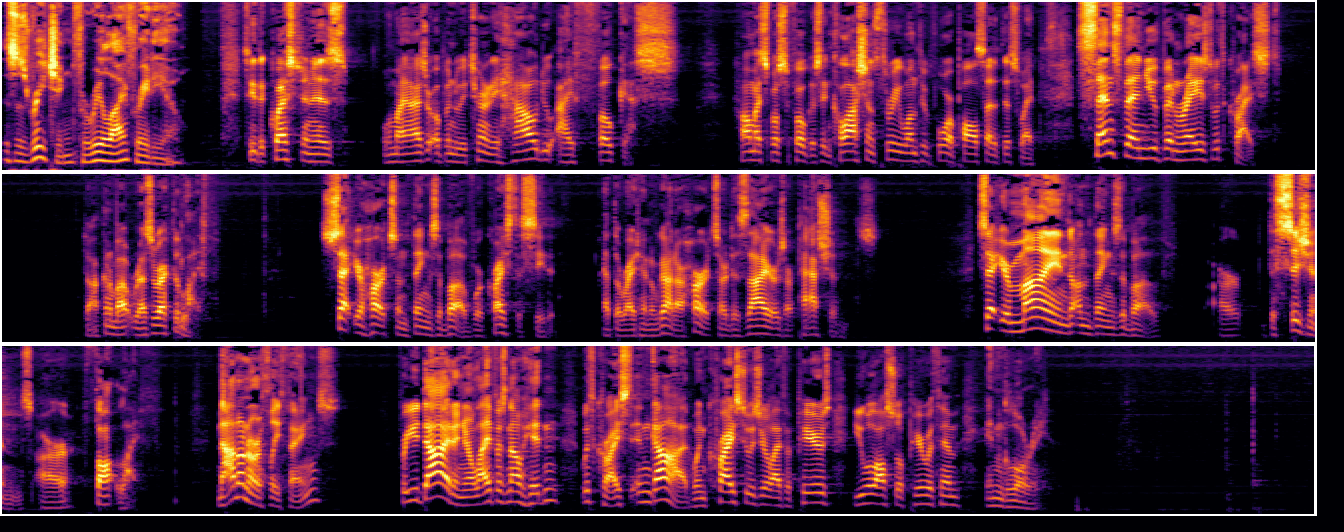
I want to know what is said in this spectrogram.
This is Reaching for Real Life Radio. See, the question is when my eyes are open to eternity, how do I focus? How am I supposed to focus? In Colossians 3 1 through 4, Paul said it this way Since then you've been raised with Christ, talking about resurrected life. Set your hearts on things above, where Christ is seated at the right hand of God. Our hearts, our desires, our passions. Set your mind on things above, our decisions, our thought life. Not on earthly things for you died, and your life is now hidden with Christ in God. When Christ, who is your life, appears, you will also appear with him in glory.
